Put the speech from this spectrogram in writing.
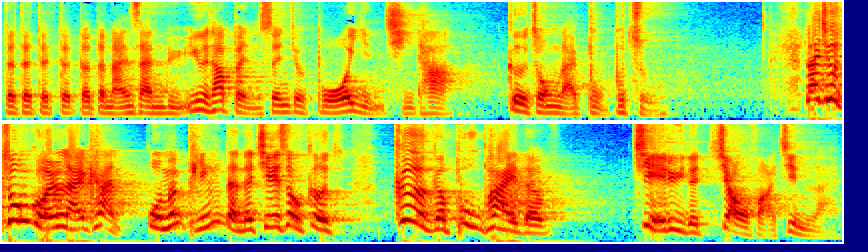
的的的的的的南山律，因为它本身就博引其他各宗来补不足。那就中国人来看，我们平等的接受各各个部派的戒律的教法进来。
